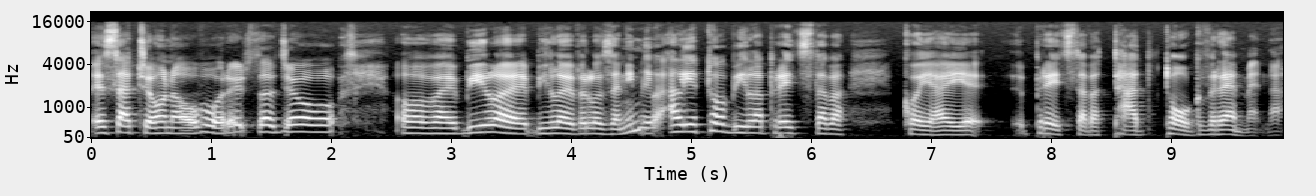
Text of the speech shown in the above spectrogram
E sad će ona ovo reći, sad će ovo. Ovaj, bilo, je, bilo je vrlo zanimljivo, ali je to bila predstava koja je predstava tad, tog vremena.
